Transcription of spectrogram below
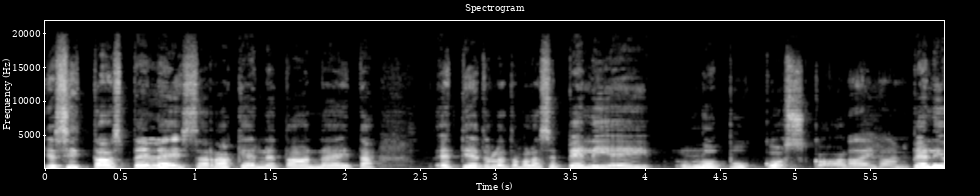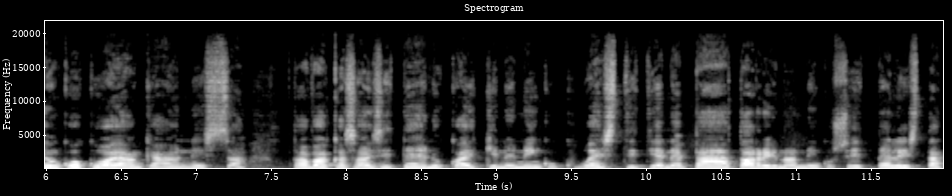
Ja sitten taas peleissä rakennetaan näitä, että tietyllä tavalla se peli ei lopu koskaan. Aivan. Peli on koko ajan käynnissä. Tai vaikka sä olisit tehnyt kaikki ne niin kuin questit ja ne päätarinan niin kuin siitä pelistä,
